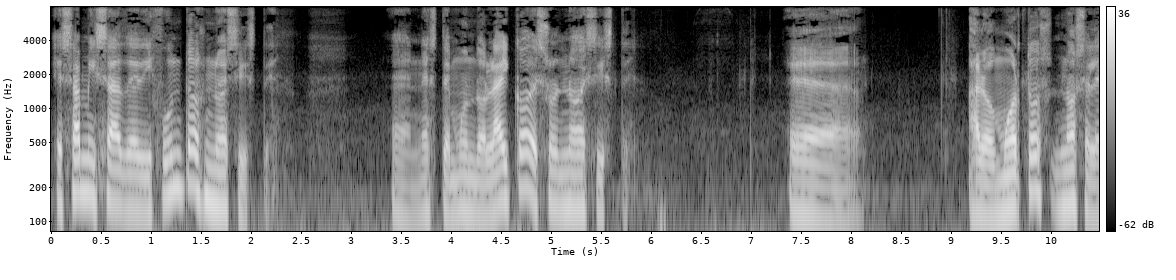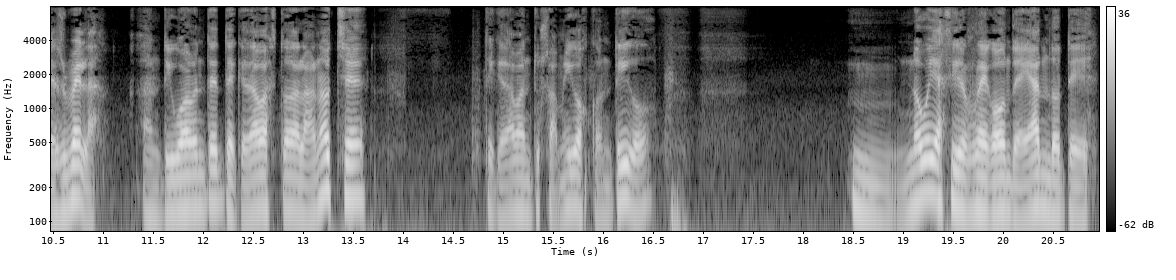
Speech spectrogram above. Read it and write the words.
esa misa de difuntos no existe. En este mundo laico eso no existe. Eh, a los muertos no se les vela. Antiguamente te quedabas toda la noche, te quedaban tus amigos contigo. Mm, no voy a decir regondeándote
